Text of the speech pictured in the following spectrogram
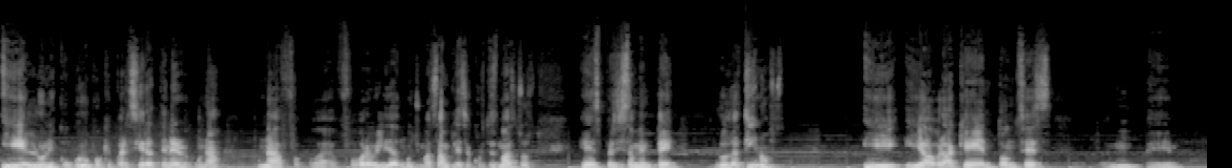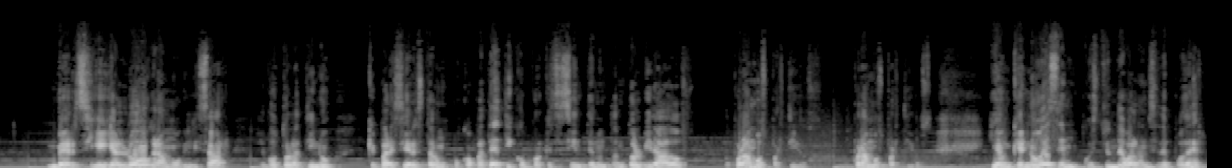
Y el único grupo que pareciera tener una una eh, favorabilidad mucho más amplia hacia Cortés Mastos es precisamente los latinos. Y, habrá que entonces mm, eh, ver si ella logra movilizar el voto latino, que pareciera estar un poco apatético porque se sienten un tanto olvidados por ambos partidos, por ambos partidos. Y aunque no es en cuestión de balance de poder,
